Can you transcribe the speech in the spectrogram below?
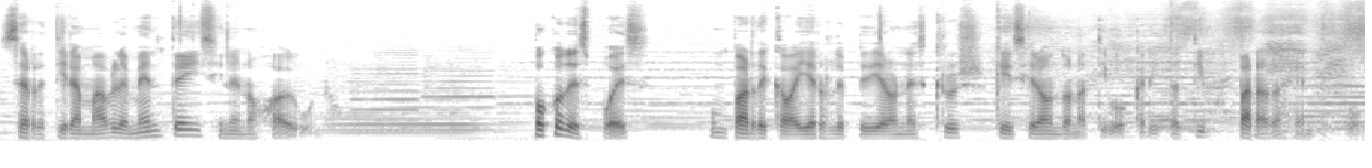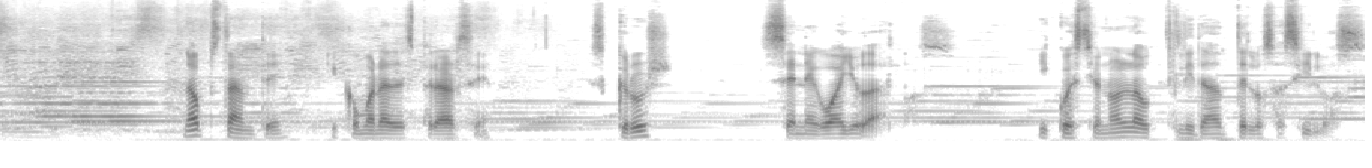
se retira amablemente y sin enojo alguno. Poco después, un par de caballeros le pidieron a Scrooge que hiciera un donativo caritativo para la gente pobre. No obstante, y como era de esperarse, Scrooge se negó a ayudarlos y cuestionó la utilidad de los asilos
